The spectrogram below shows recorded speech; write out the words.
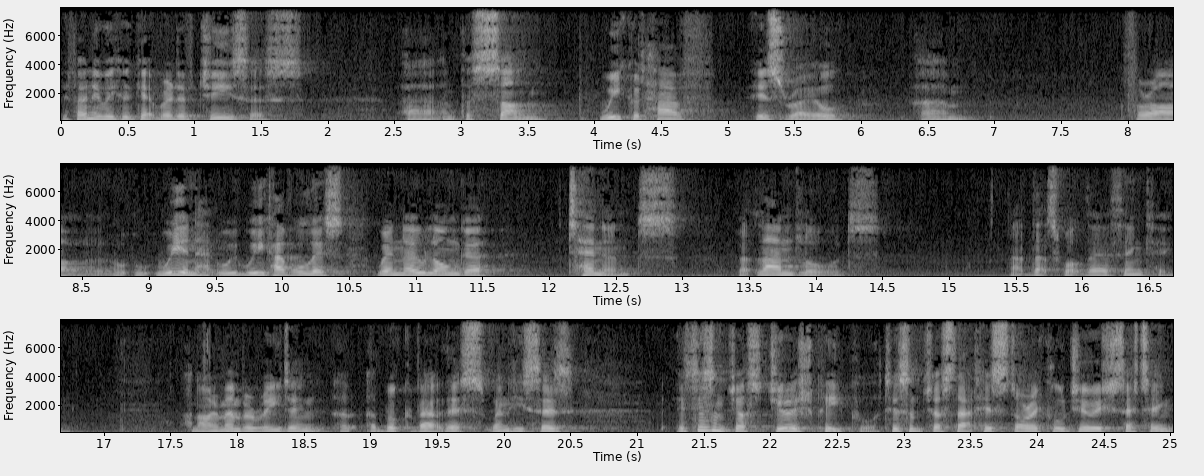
If only we could get rid of Jesus uh, and the Son, we could have Israel um, for our. We, in, we have all this. We're no longer tenants, but landlords. That, that's what they're thinking. And I remember reading a, a book about this when he says it isn't just Jewish people, it isn't just that historical Jewish setting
